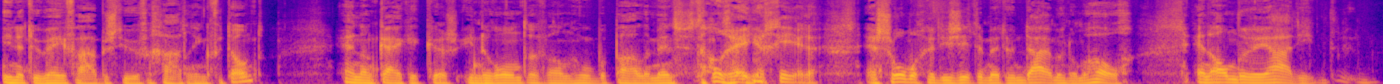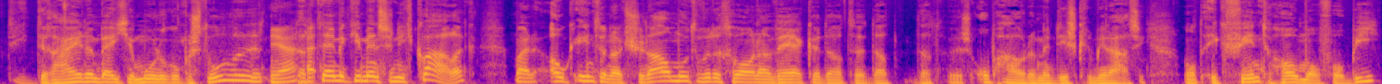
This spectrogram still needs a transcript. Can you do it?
in het UEFA-bestuurvergadering vertoond. En dan kijk ik dus in de ronde van hoe bepaalde mensen dan reageren. En sommigen die zitten met hun duimen omhoog. En anderen, ja, die, die draaien een beetje moeilijk op een stoel. Ja? Dat neem ik die mensen niet kwalijk. Maar ook internationaal moeten we er gewoon aan werken... dat, dat, dat we eens ophouden met discriminatie. Want ik vind homofobie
